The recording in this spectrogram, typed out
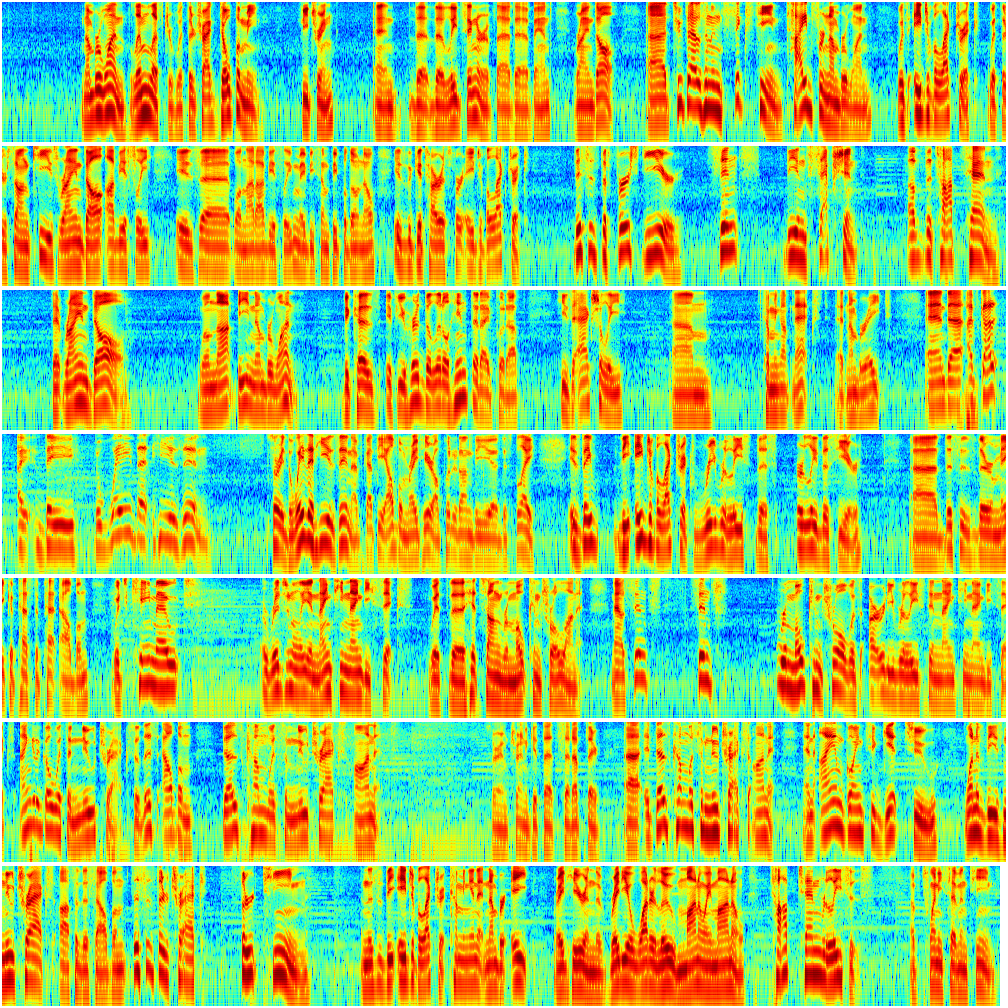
number one, Limblifter with their track Dopamine, featuring and the the lead singer of that uh, band, Ryan Dahl. Uh, 2016, tied for number one, was Age of Electric with their song Keys. Ryan Dahl, obviously, is, uh, well, not obviously, maybe some people don't know, is the guitarist for Age of Electric. This is the first year since the inception of the top 10 that Ryan Dahl will not be number one. Because if you heard the little hint that I put up, he's actually um, coming up next at number eight. And uh, I've got. I they the way that he is in. Sorry, the way that he is in. I've got the album right here. I'll put it on the uh, display. Is they the Age of Electric re-released this early this year. Uh, this is their Make a Pest a Pet album, which came out originally in 1996 with the hit song Remote Control on it. Now, since since Remote Control was already released in 1996, I'm going to go with a new track. So this album does come with some new tracks on it. Sorry, I'm trying to get that set up there. Uh, it does come with some new tracks on it. And I am going to get to one of these new tracks off of this album. This is their track 13. And this is The Age of Electric coming in at number 8 right here in the Radio Waterloo Mano a Mano top 10 releases of 2017.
